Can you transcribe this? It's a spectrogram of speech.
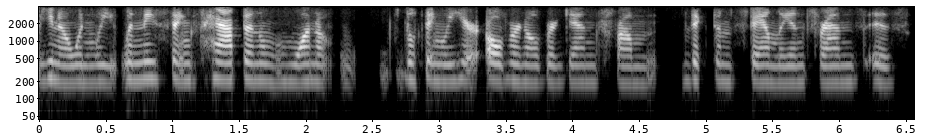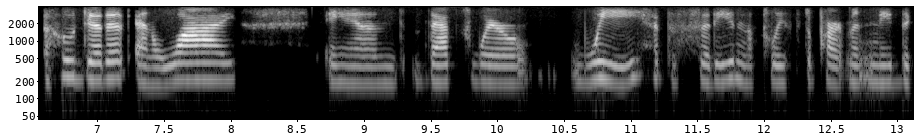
you know when we when these things happen one of the thing we hear over and over again from victims family and friends is who did it and why. And that's where we at the city and the police department need the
